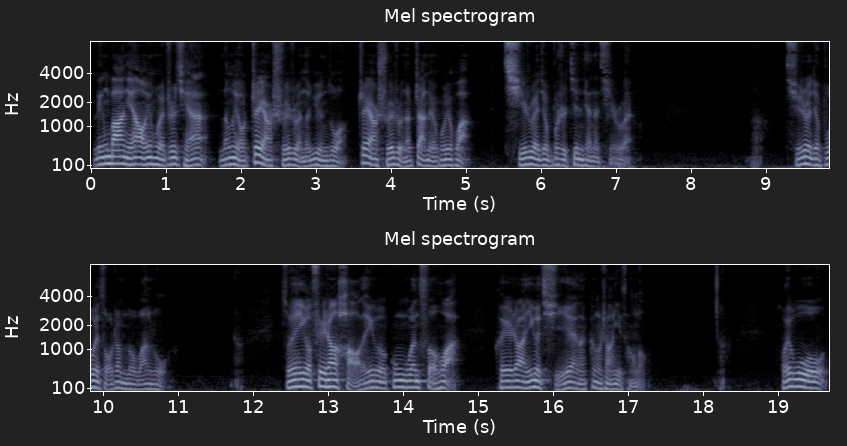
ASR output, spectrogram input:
零八年奥运会之前能有这样水准的运作、这样水准的战略规划，奇瑞就不是今天的奇瑞了，啊，奇瑞就不会走这么多弯路，啊，所以一个非常好的一个公关策划，可以让一个企业呢更上一层楼，回顾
